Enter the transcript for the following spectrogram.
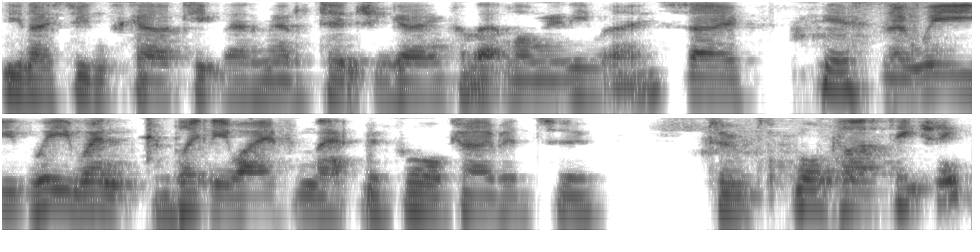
you know, students can't keep that amount of tension going for that long anyway. So, yes. so we we went completely away from that before COVID to to small class teaching,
